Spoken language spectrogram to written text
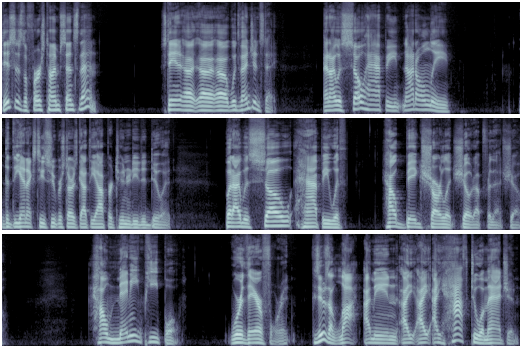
This is the first time since then, stand uh, uh, uh, with Vengeance Day, and I was so happy not only that the NXT superstars got the opportunity to do it, but I was so happy with how big Charlotte showed up for that show. How many people were there for it? Because it was a lot. I mean, I, I I have to imagine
